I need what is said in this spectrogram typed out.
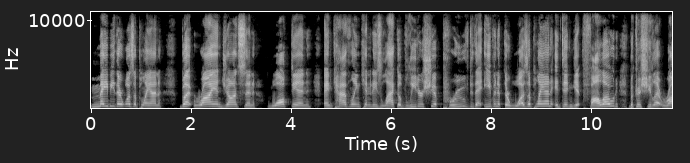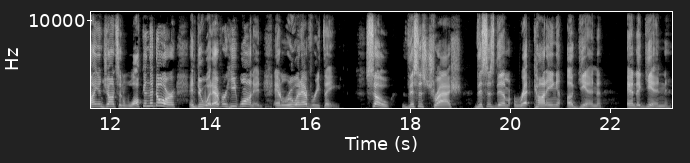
Maybe there was a plan, but Rian Johnson walked in and Kathleen Kennedy's lack of leadership proved that even if there was a plan, it didn't get followed because she let Rian Johnson walk in the door and do whatever he wanted and ruin everything. So, this is trash. This is them retconning again and again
